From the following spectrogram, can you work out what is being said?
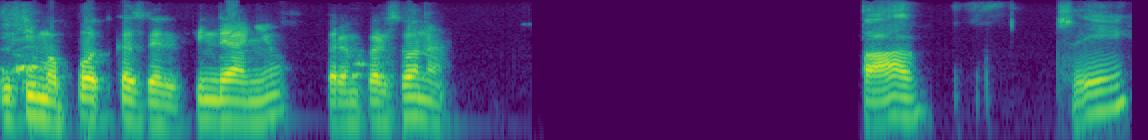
último podcast del fin de año, pero en persona. Ah, sí.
